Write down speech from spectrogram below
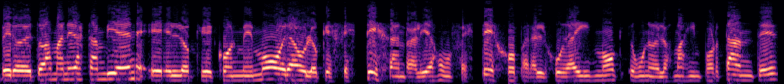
Pero de todas maneras también eh, lo que conmemora o lo que festeja, en realidad es un festejo para el judaísmo, uno de los más importantes,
